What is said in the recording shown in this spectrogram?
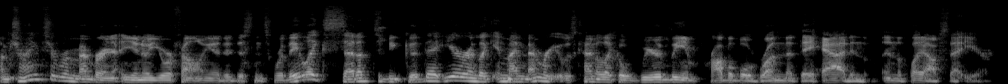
I'm trying to remember, and you know, you were following at a distance. Were they like set up to be good that year? And like in my memory, it was kind of like a weirdly improbable run that they had in the in the playoffs that year.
